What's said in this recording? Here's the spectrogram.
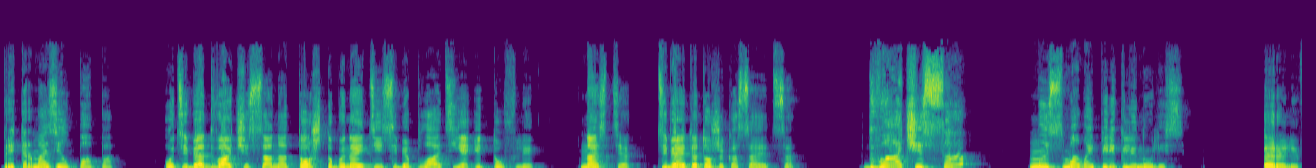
Притормозил папа. У тебя два часа на то, чтобы найти себе платье и туфли. Настя, тебя это тоже касается. «Два часа?» Мы с мамой переглянулись. «Эрелев,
